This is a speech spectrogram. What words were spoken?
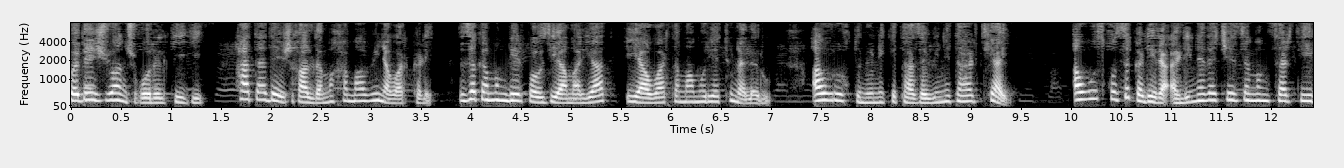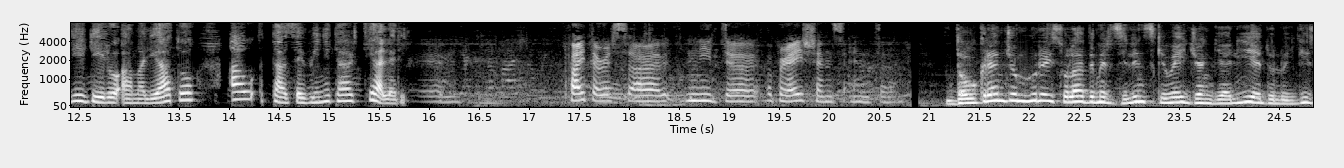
په دې ژوند ژغورل کیږي حتی د اشغال د مخه ما وینه ورکړې ځکه موږ ډیر پوځي عملیات یا ورته ماموریتونه لرو او روغتونونو کې تازه وینې ته اړتیا او اوس خو ځکه ډیره اړینه ده چې زمونږ سرتیری ډیرو عملیاتو او تازه وینې ته اړتیا لري Fighters uh, need uh, operations and uh... د اوکراین جمهور رئیس ولادمیر زیلینسکي وایي جنګیالي یې د لویدیځ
